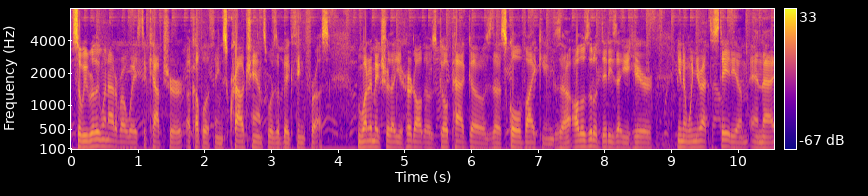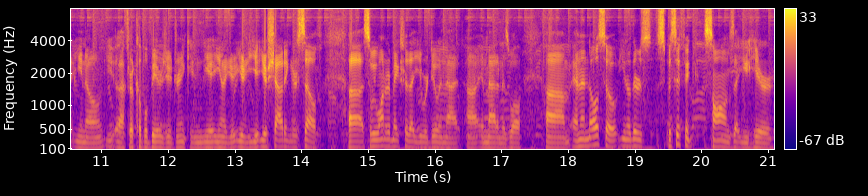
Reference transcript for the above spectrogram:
So we really went out of our ways to capture a couple of things. Crowd chants was a big thing for us. We wanted to make sure that you heard all those "Go Pack Goes," the "Skol Vikings," uh, all those little ditties that you hear, you know, when you're at the stadium, and that you know, after a couple beers you're drinking, you, you know, you're, you're, you're, shouting yourself. Uh, so we wanted to make sure that you were doing that uh, in Madden as well. Um, and then also, you know, there's specific songs that you hear,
